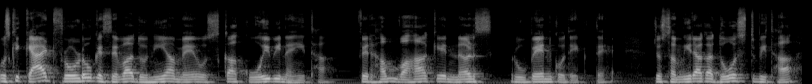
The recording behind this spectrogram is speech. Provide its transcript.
उसकी कैट फ्रोडो के सिवा दुनिया में उसका कोई भी नहीं था। फिर हम वहाँ के नर्स रूबेन को देखते हैं, जो समीरा का दोस्त भी था।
